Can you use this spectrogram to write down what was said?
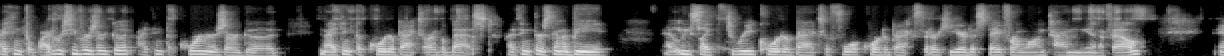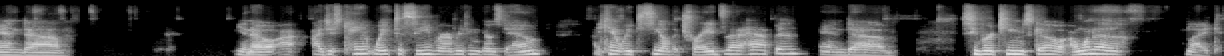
I think the wide receivers are good. I think the corners are good. And I think the quarterbacks are the best. I think there's going to be at least like three quarterbacks or four quarterbacks that are here to stay for a long time in the NFL. And, um, you know, I, I just can't wait to see where everything goes down. I can't wait to see all the trades that happen and um, see where teams go. I want to, like,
